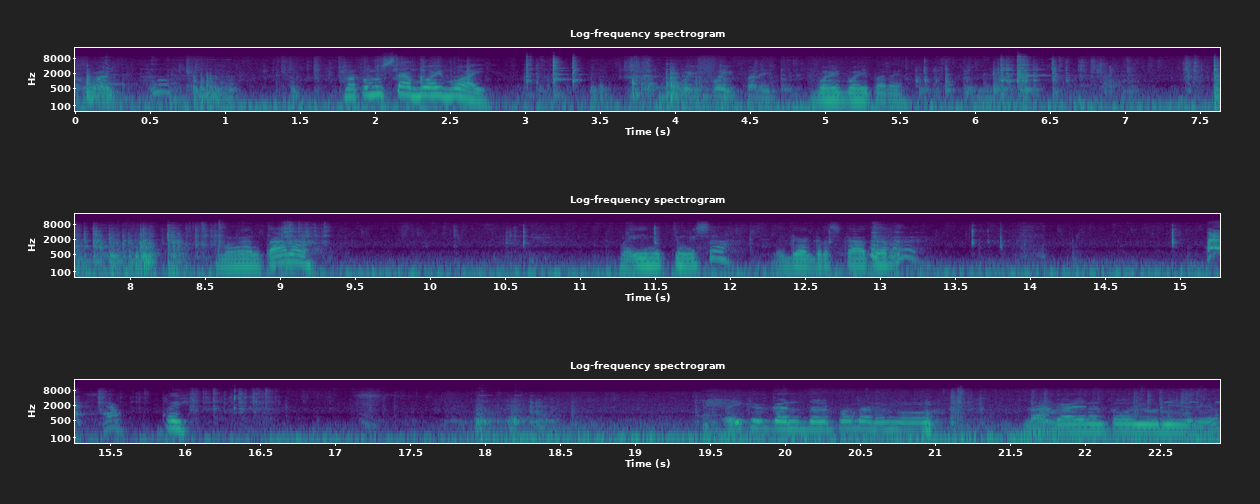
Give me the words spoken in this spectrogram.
kuwan? Mak, kumusta buhay-buhay? Buhay-buhay pa rin. Buhay-buhay pa rin. Mga antana. Mainit yung isa. Nagagrass cutter na. Uy, Ay, kaganda pala ng lagay ng tuyo ni Rio.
